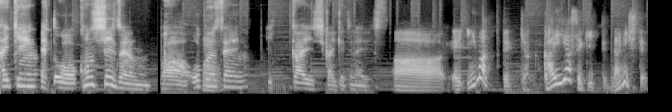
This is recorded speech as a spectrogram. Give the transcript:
最近、えっと、今シーズンはオープン戦1回しか行けてないです。あーえ、今って逆、外野席って何してん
